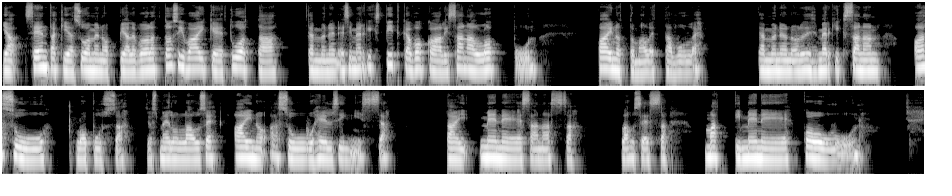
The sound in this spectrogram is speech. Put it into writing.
Ja sen takia suomen oppijalle voi olla tosi vaikea tuottaa tämmöinen esimerkiksi pitkä vokaali sanan loppuun, painottomalle tavulle. Tämmöinen on esimerkiksi sanan asuu lopussa, jos meillä on lause Aino asuu Helsingissä, tai menee sanassa lauseessa Matti menee kouluun.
